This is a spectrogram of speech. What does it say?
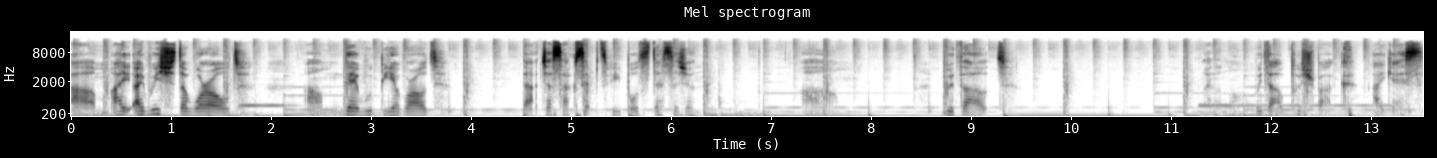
Um, I, I wish the world um, there would be a world that just accepts people's decision um, without without pushback, I guess.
